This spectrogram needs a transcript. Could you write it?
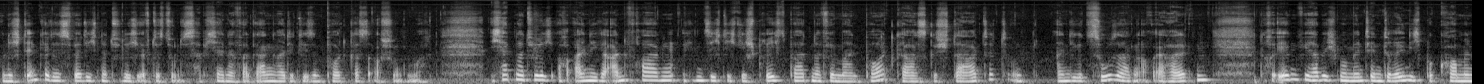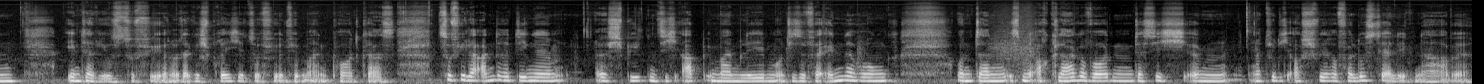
Und ich denke, das werde ich natürlich öfters tun. Das habe ich ja in der Vergangenheit in diesem Podcast auch schon gemacht. Ich habe natürlich auch einige Anfragen hinsichtlich Gesprächspartner für meinen Podcast gestartet und einige Zusagen auch erhalten. Doch irgendwie habe ich im Moment den Dreh nicht bekommen, Interviews zu führen oder Gespräche zu führen für meinen Podcast. Zu viele andere Dinge spielten sich ab in meinem Leben und diese Veränderung. Und dann ist mir auch klar geworden, dass ich ähm, natürlich auch schwere Verluste erlitten habe.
